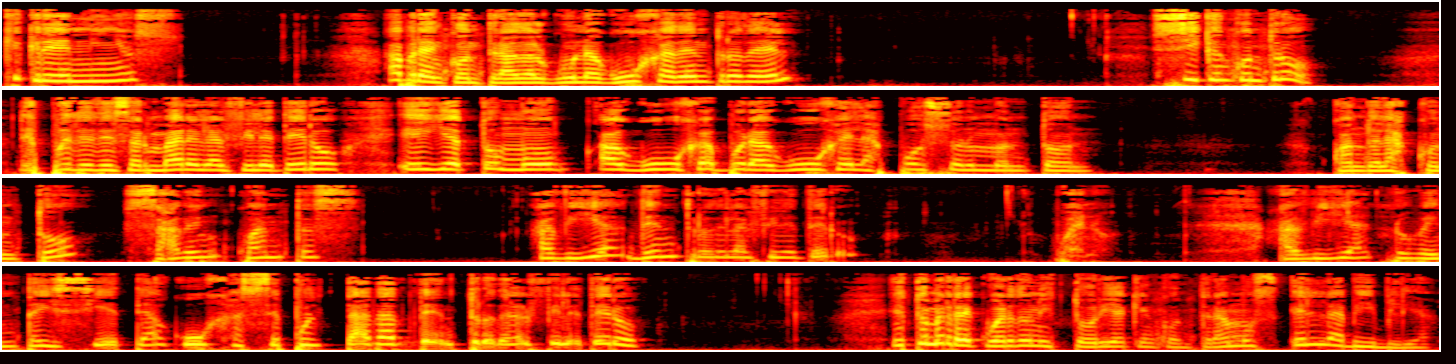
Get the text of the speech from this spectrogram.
¿Qué creen, niños? ¿Habrá encontrado alguna aguja dentro de él? Sí que encontró. Después de desarmar el alfiletero, ella tomó aguja por aguja y las puso en un montón. Cuando las contó, ¿saben cuántas había dentro del alfiletero? Bueno, había 97 agujas sepultadas dentro del alfiletero. Esto me recuerda una historia que encontramos en la Biblia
